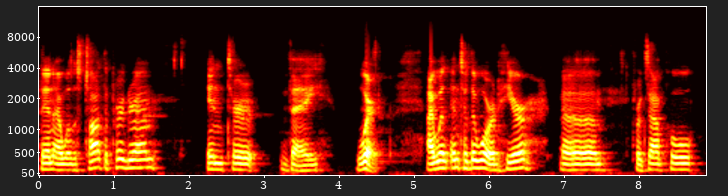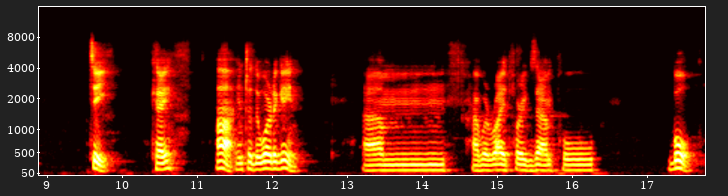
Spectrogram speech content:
Then I will start the program. Enter the word. I will enter the word here um, for example T okay? Ah enter the word again um, I will write, for example, ball.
